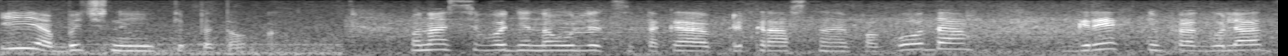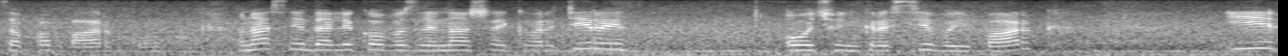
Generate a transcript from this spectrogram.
И обычный кипяток. У нас сегодня на улице такая прекрасная погода. Грех не прогуляться по парку. У нас недалеко возле нашей квартиры очень красивый парк. И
